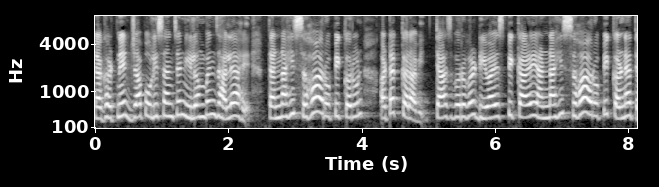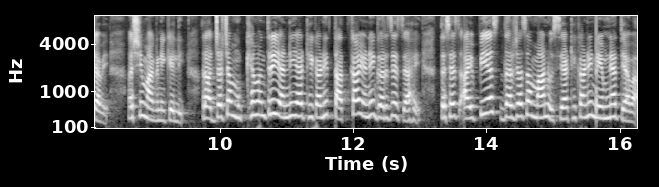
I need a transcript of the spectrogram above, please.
या घटनेत ज्या पोलिसांचे निलंबन झाले आहे त्यांनाही सह आरोपी करून अटक करावी. त्याचबरोबर डीवायएसपी काळे यांनाही सह आरोपी करण्यात यावे अशी मागणी केली. राज्याच्या मुख्यमंत्री यांनी या ठिकाणी तात्काळ येणे गरजेचे आहे. तसेच आय पी एस दर्जाचा माणूस या ठिकाणी नेमण्यात यावा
